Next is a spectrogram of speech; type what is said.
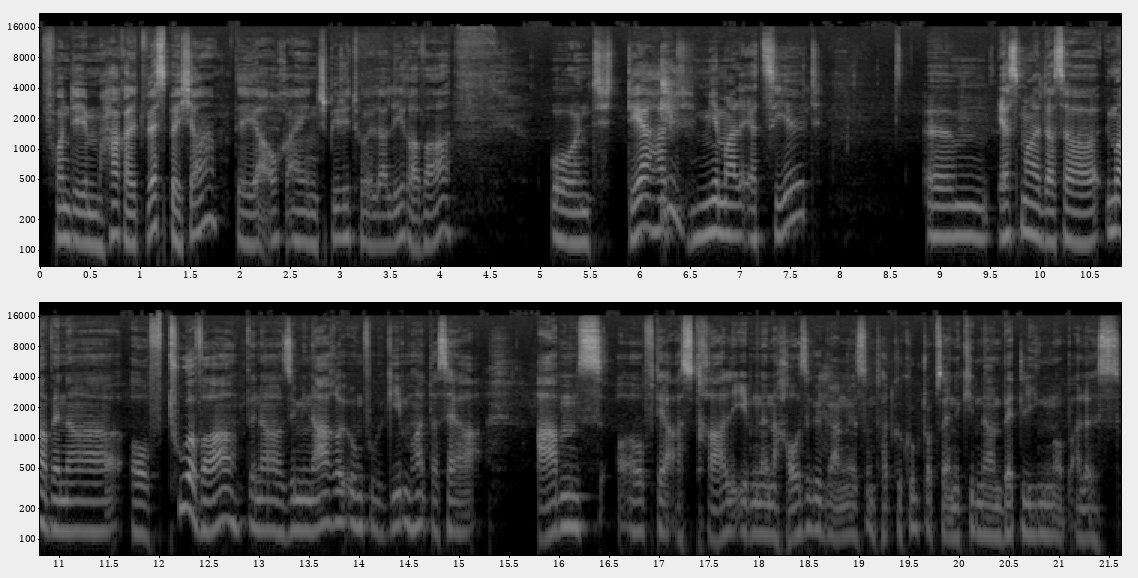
von dem Harald Westbecher, der ja auch ein spiritueller Lehrer war. Und der hat mir mal erzählt, ähm, erstmal, dass er immer, wenn er auf Tour war, wenn er Seminare irgendwo gegeben hat, dass er abends auf der Astralebene nach Hause gegangen ist und hat geguckt, ob seine Kinder im Bett liegen, ob alles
